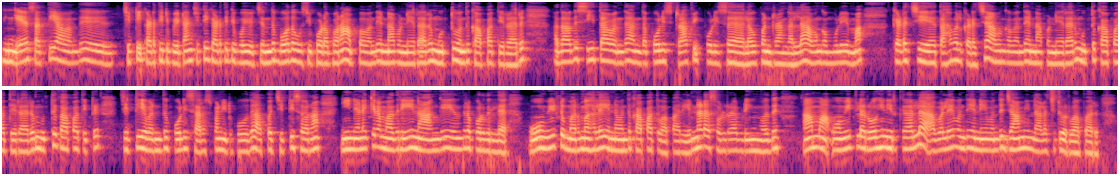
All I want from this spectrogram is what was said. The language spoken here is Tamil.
இங்கே சத்யா வந்து சிட்டி கடத்திட்டு போயிட்டான். சிட்டி கடத்திட்டு போய் வச்சுருந்து போதை ஊசி போட போகிறான் அப்போ வந்து என்ன பண்ணிடுறாரு? முத்து வந்து காப்பாற்றிடுறாரு அதாவது சீதா வந்து அந்த போலீஸ் டிராஃபிக் போலீஸை லவ் பண்ணுறாங்கல்ல அவங்க மூலியமாக கிடச்சி தகவல் கிடச்சி அவங்க வந்து என்ன பண்ணிடுறாரு? முத்து காப்பாற்றிடுறாரு முத்து காப்பாற்றிட்டு சிட்டியை வந்து போலீஸ் அரெஸ்ட் பண்ணிட்டு போகுது. அப்போ சிட்டி சொல்கிறான் நீ நினைக்கிற மாதிரி நான் அங்கேயே இருந்துட போகிறதில்ல உன் வீட்டு மருமகளே என்னை வந்து காப்பாற்றுவா என்னடா சொல்கிற அப்படிங்கும்போது ஆமாம் உன் வீட்டில் ரோஹிணி இருக்கிறாள்ல அவளே வந்து என்னை வந்து ஜாமீனில் அழைச்சிட்டு வருவா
